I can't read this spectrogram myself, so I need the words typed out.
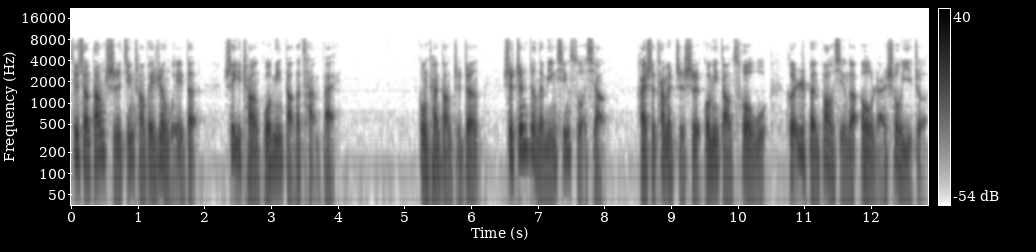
就像当时经常被认为的，是一场国民党的惨败？共产党执政是真正的民心所向，还是他们只是国民党错误？和日本暴行的偶然受益者。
